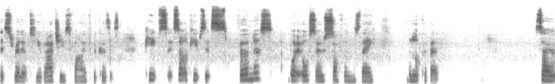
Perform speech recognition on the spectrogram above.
it's really up to you, but I choose 5 because it keeps it sort of keeps its firmness, but it also softens the the look of it. So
